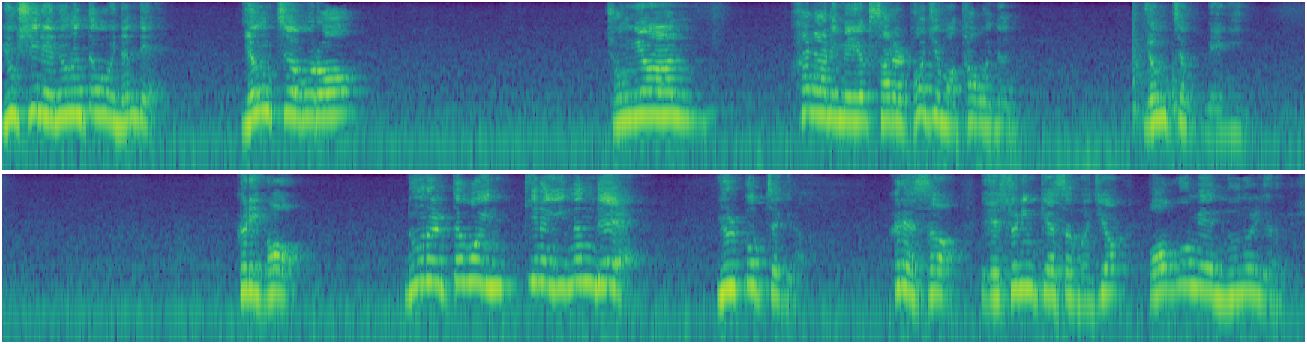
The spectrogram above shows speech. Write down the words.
육신의 눈은 뜨고 있는데 영적으로 중요한 하나님의 역사를 보지 못하고 있는 영적 맹인. 그리고 눈을 뜨고 있기는 있는데 율법적이라. 그래서 예수님께서 뭐지요? 복음의 눈을 열어주십니다.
